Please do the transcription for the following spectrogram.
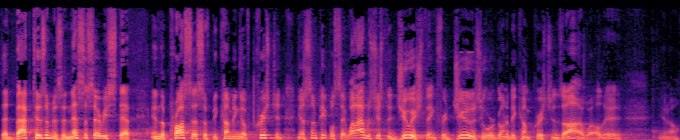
that baptism is a necessary step in the process of becoming a Christian. You know, some people say, well, that was just a Jewish thing for Jews who were going to become Christians. Ah, well, you know.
